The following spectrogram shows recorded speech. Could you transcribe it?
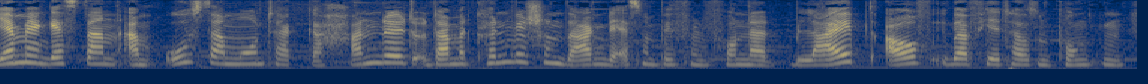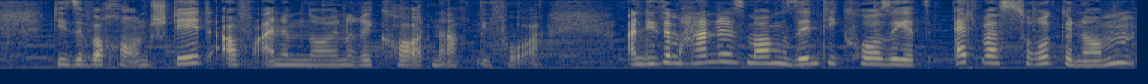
Wir haben ja gestern am Ostermontag gehandelt und damit können wir schon sagen, der S&P 500 bleibt auf über 4000 Punkten diese Woche und steht auf einem neuen Rekord nach wie vor. An diesem Handelsmorgen sind die Kurse jetzt etwas zurückgenommen,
